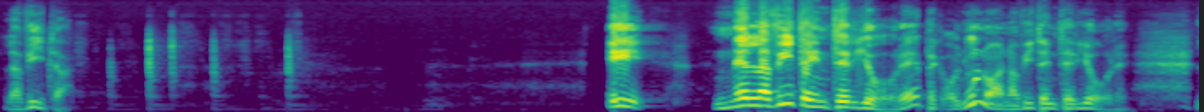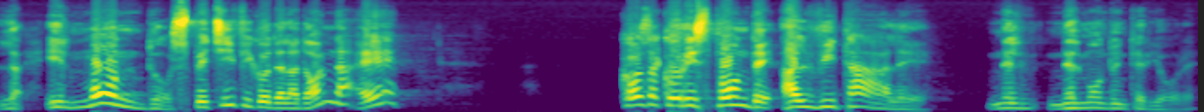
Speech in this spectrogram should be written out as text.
la vita. E nella vita interiore, perché ognuno ha una vita interiore, il mondo specifico della donna è cosa corrisponde al vitale nel, nel mondo interiore.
